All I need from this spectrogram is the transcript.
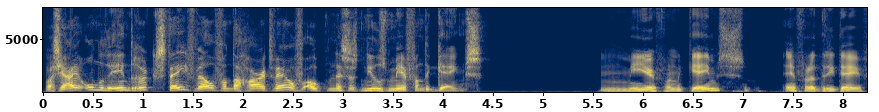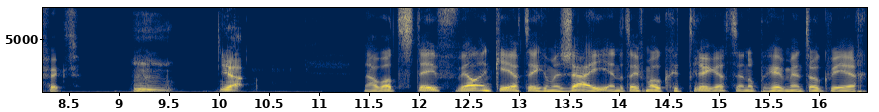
Was jij onder de indruk, Steve, wel van de hardware? Of ook net zoals Niels meer van de games? Meer van de games en van het 3D-effect. Hmm. Ja. Nou, wat Steve wel een keer tegen me zei, en dat heeft me ook getriggerd en op een gegeven moment ook weer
